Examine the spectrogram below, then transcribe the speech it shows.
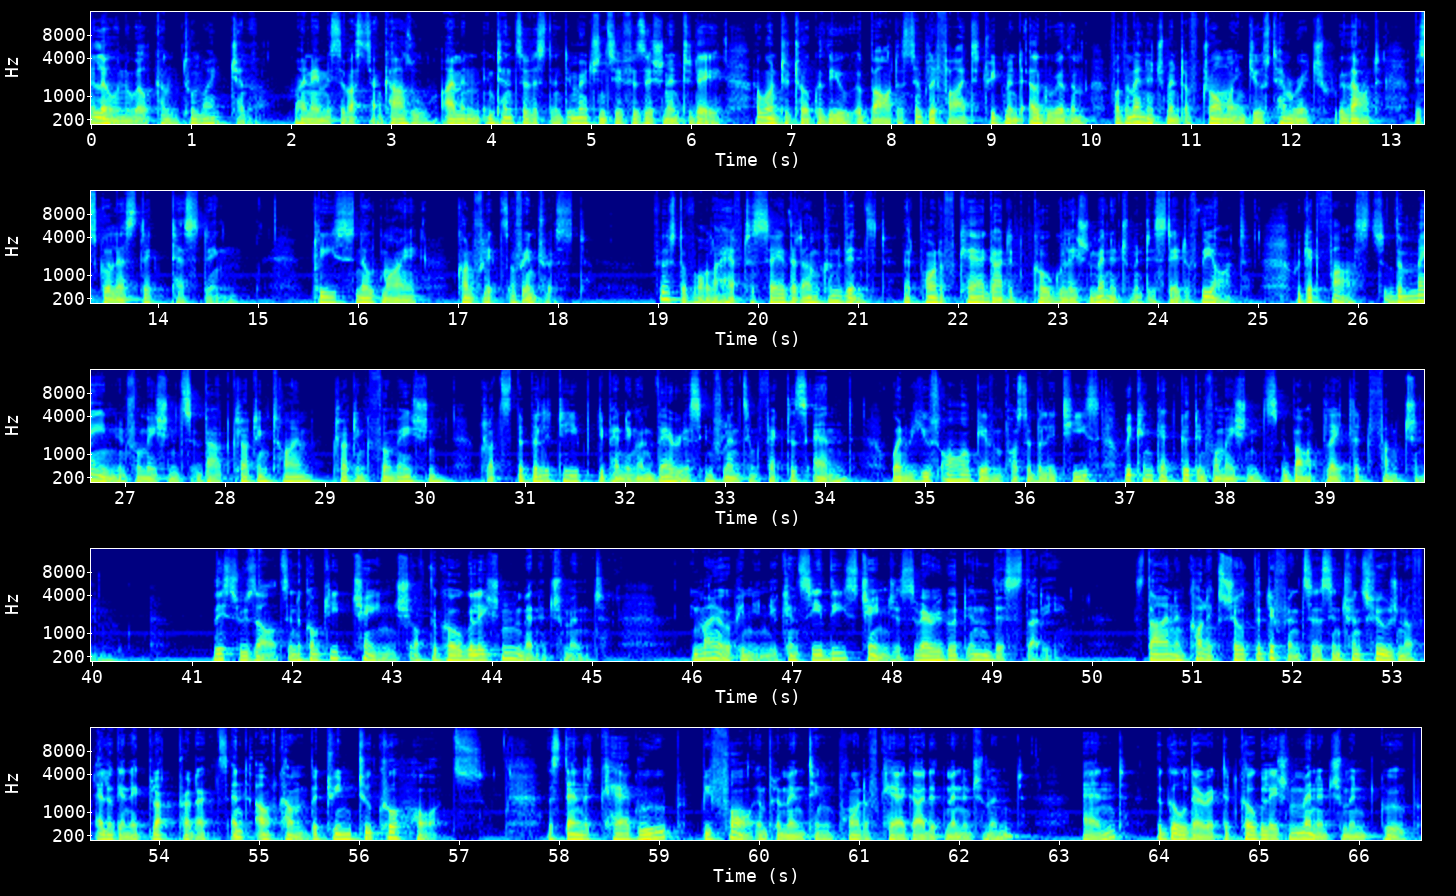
Hello and welcome to my channel. My name is Sebastian Casu. I'm an intensivist and emergency physician and today I want to talk with you about a simplified treatment algorithm for the management of trauma-induced hemorrhage without viscoelastic testing. Please note my conflicts of interest. First of all, I have to say that I'm convinced that point of care guided coagulation management is state of the art we get fast the main informations about clotting time, clotting formation, clot stability depending on various influencing factors and when we use all given possibilities, we can get good informations about platelet function. This results in a complete change of the coagulation management. In my opinion, you can see these changes very good in this study. Stein and colleagues showed the differences in transfusion of allogenic blood products and outcome between two cohorts. A standard care group before implementing point of care guided management and a goal directed coagulation management group.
